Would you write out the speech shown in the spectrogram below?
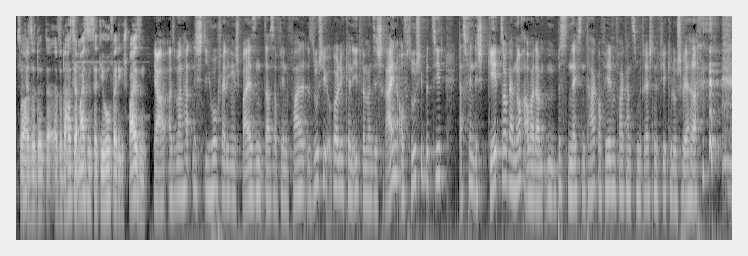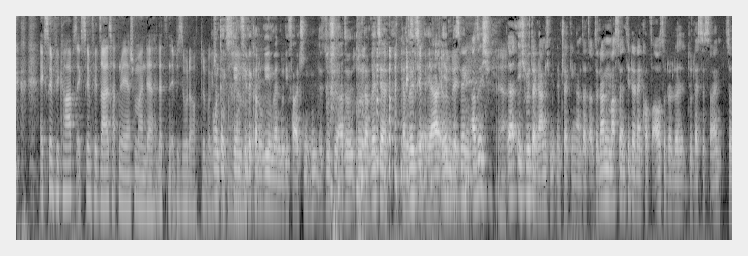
So, ja. also, da, also da hast du ja meistens nicht die hochwertigen Speisen. Ja, also man hat nicht die hochwertigen Speisen, das auf jeden Fall. Sushi All You Can Eat, wenn man sich rein auf Sushi bezieht, das finde ich geht sogar noch, aber dann bis zum nächsten Tag auf jeden Fall kannst du mit rechnen, vier Kilo schwerer. extrem viel Carbs, extrem viel Salz hatten wir ja schon mal in der letzten Episode auch drüber gesprochen. Und extrem haben. viele Kalorien, wenn du die falschen Sushi, also du, da willst ja, da willst ja, ja eben deswegen. Also ich, ja. ja ich würde da gar nicht mit einem Tracking-Ansatz. Also dann machst du entweder deinen Kopf aus oder du lässt es sein. So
